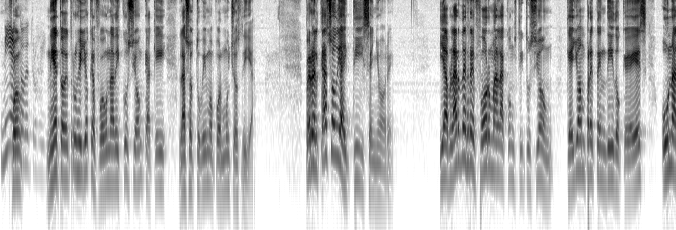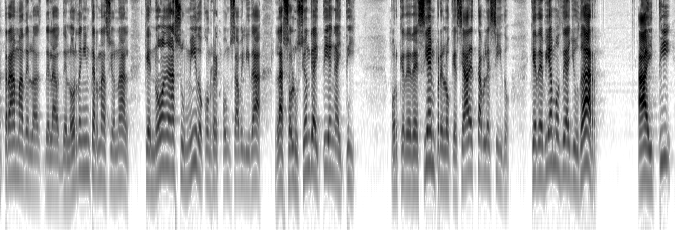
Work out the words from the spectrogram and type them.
Nieto fue- de Trujillo. Nieto de Trujillo, que fue una discusión que aquí la sostuvimos por muchos días. Pero el caso de Haití, señores, y hablar de reforma a la Constitución, que ellos han pretendido que es una trama de la- de la- del orden internacional, que no han asumido con responsabilidad la solución de Haití en Haití, porque desde siempre lo que se ha establecido, que debíamos de ayudar a Haití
